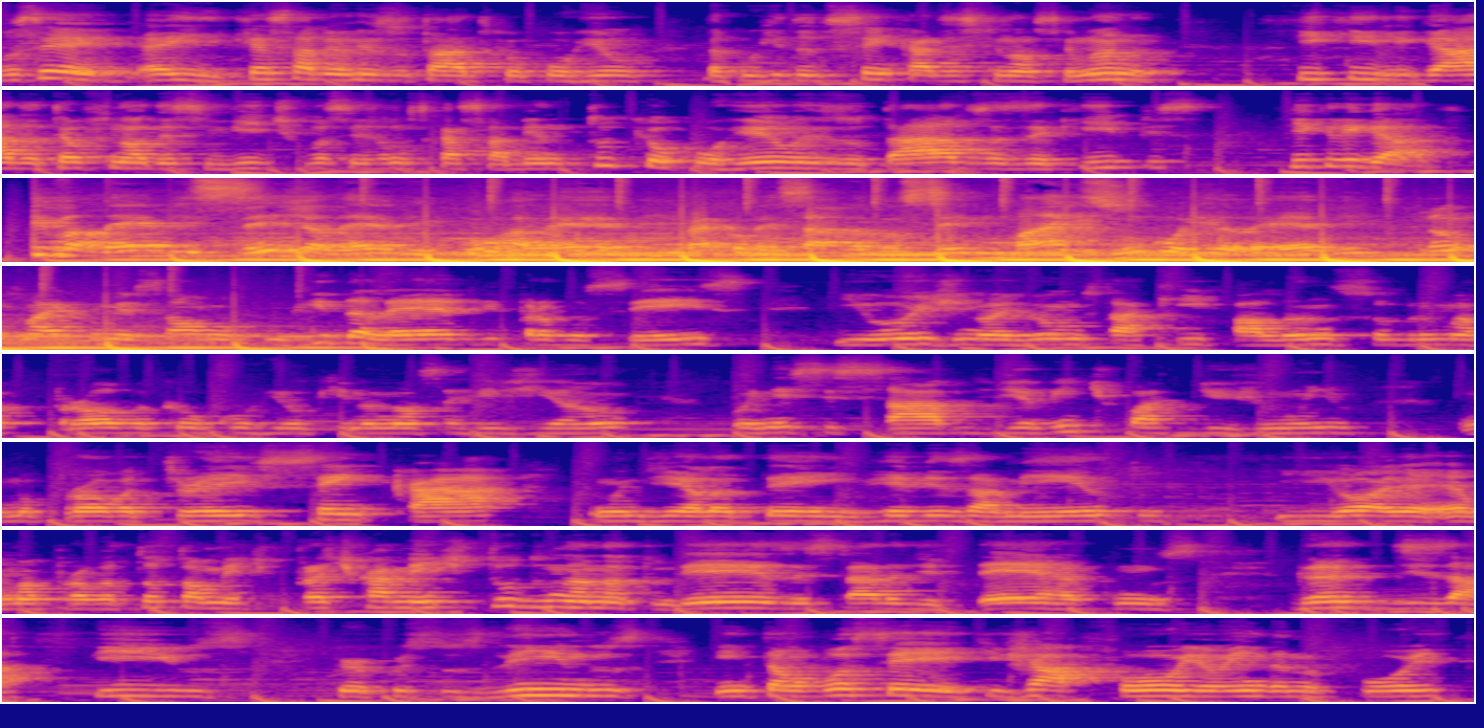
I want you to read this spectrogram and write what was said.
Você aí quer saber o resultado que ocorreu da corrida dos 100 k esse final de semana? Fique ligado até o final desse vídeo que vocês vão ficar sabendo tudo que ocorreu, os resultados, as equipes. Fique ligado. Viva leve, seja leve, corra leve. Vai começar para você mais um Corrida Leve. Vamos vai começar uma corrida leve para vocês e hoje nós vamos estar aqui falando sobre uma prova que ocorreu aqui na nossa região. Foi nesse sábado, dia 24 de junho, uma prova trail 100K, onde ela tem revezamento. E olha, é uma prova totalmente, praticamente tudo na natureza, estrada de terra, com os grandes desafios, percursos lindos. Então, você que já foi ou ainda não foi,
